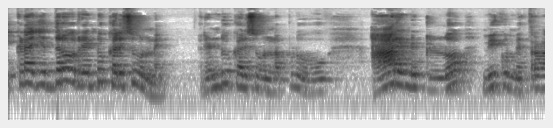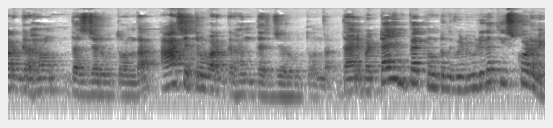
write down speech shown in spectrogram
ఇక్కడ ఇద్దరు రెండు కలిసి ఉన్నాయి. రెండు కలిసి ఉన్నప్పుడు ఆ రెండిట్లో మీకు మిత్రవర్గ్రహం దశ జరుగుతుందా ఆ శత్రువర్గ్రహం దశ జరుగుతుందా? దాన్ని బట్టి ఆ ఇంపాక్ట్ ఉంటుంది. విడివిడిగా తీసుకోవడమే.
